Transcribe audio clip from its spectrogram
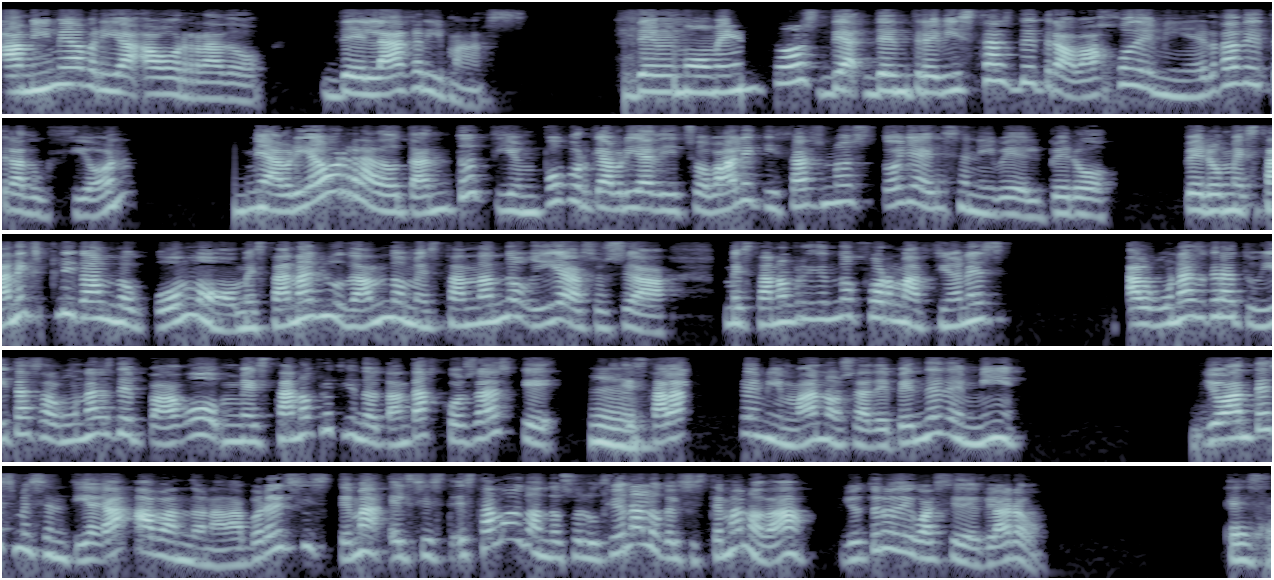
a mí me habría ahorrado de lágrimas, de momentos, de, de entrevistas de trabajo de mierda, de traducción, me habría ahorrado tanto tiempo porque habría dicho, vale, quizás no estoy a ese nivel, pero, pero me están explicando cómo, me están ayudando, me están dando guías, o sea, me están ofreciendo formaciones, algunas gratuitas, algunas de pago, me están ofreciendo tantas cosas que mm. está a la de mi mano, o sea, depende de mí. Yo antes me sentía abandonada por el sistema. El, estamos dando solución a lo que el sistema no da. Yo te lo digo así de claro.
